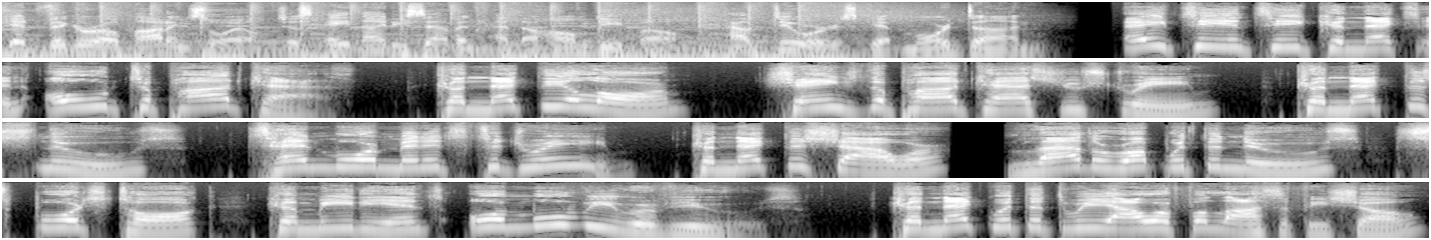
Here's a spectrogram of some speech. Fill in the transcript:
Get Vigoro potting soil, just $8.97 at the Home Depot. How doers get more done. AT&T connects an ode to podcast. Connect the alarm, change the podcast you stream, connect the snooze, 10 more minutes to dream. Connect the shower, lather up with the news, sports talk, comedians, or movie reviews. Connect with the 3-hour philosophy show.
